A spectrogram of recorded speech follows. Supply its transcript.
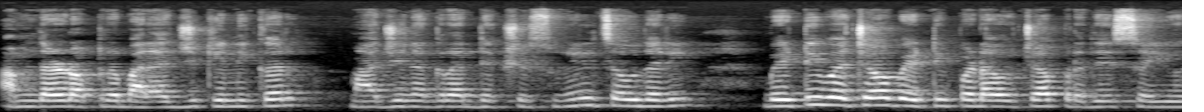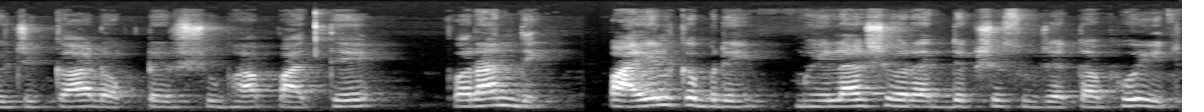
आमदार डॉक्टर बालाजी केनीकर माजी नगराध्यक्ष सुनील चौधरी बेटी बचाव बेटी पढावच्या प्रदेश संयोजिका डॉक्टर शुभा पाथे फरांदे पायल कबरे महिला शहराध्यक्ष सुजाता भोईर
